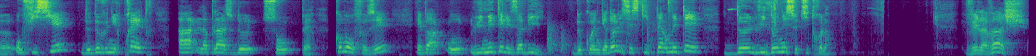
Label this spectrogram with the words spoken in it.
euh, officier, de devenir prêtre à la place de son père. Comment on faisait? Eh ben, on lui mettait les habits de Kohen Gadol et c'est ce qui permettait de lui donner ce titre-là. vache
